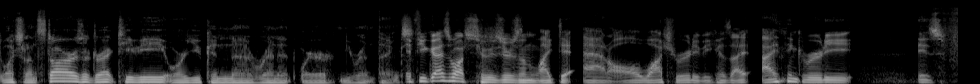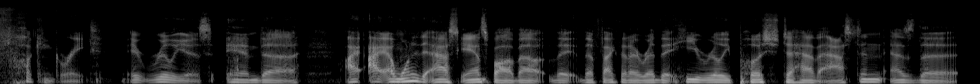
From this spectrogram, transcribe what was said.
watch it on Starz or Direct TV, or you can uh, rent it where you rent things. If you guys watched Hoosiers and liked it at all, watch Rudy because I, I think Rudy is fucking great. It really is. And uh, I, I, I wanted to ask Anspaugh about the the fact that I read that he really pushed to have Astin as the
